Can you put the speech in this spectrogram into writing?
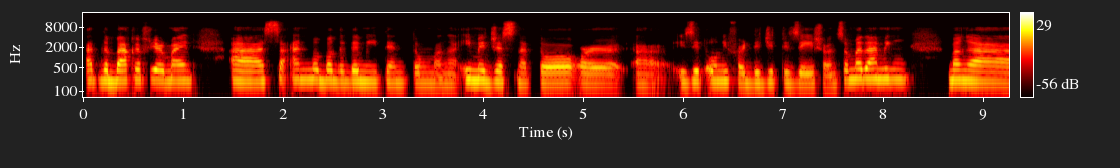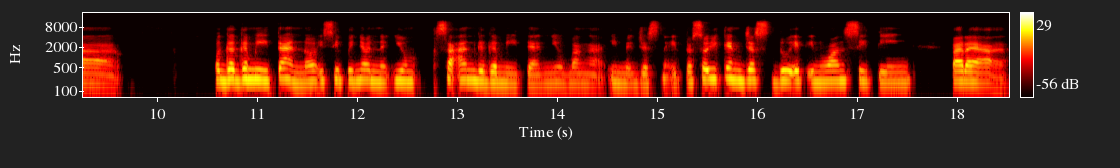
at the back of your mind, uh, saan mo ba gagamitin tong mga images na to or uh, is it only for digitization? So maraming mga paggagamitan, no? Isipin niyo yung saan gagamitin yung mga images na ito. So you can just do it in one sitting para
